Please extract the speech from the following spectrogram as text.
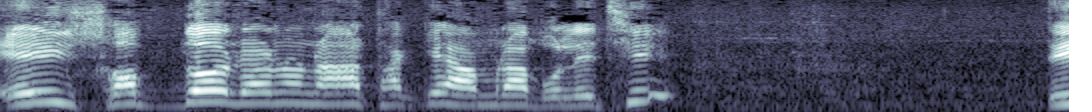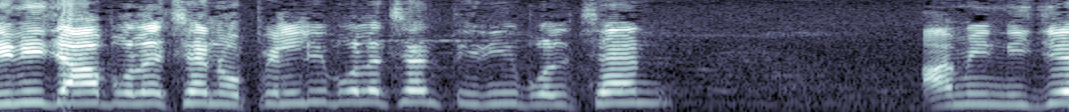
এই শব্দ যেন না থাকে, আমরা বলেছি। তিনি যা বলেছেন ওপেনলি বলেছেন, তিনি বলছেন, আমি নিজে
